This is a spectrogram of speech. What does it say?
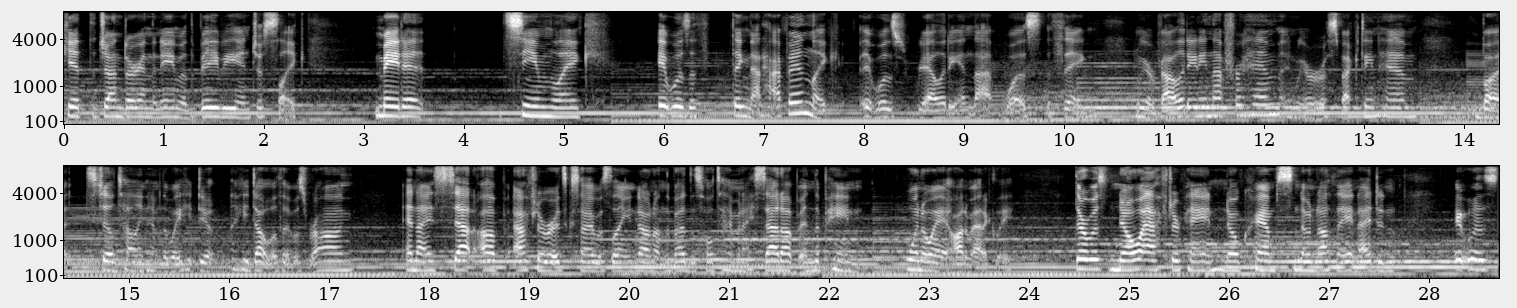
get the gender and the name of the baby and just like made it seem like it was a thing that happened like it was reality and that was the thing we were validating that for him and we were respecting him but still telling him the way he, de- he dealt with it was wrong and i sat up afterwards because i was laying down on the bed this whole time and i sat up and the pain went away automatically there was no after pain no cramps no nothing i didn't it was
